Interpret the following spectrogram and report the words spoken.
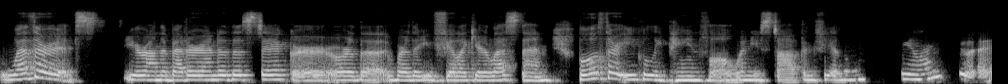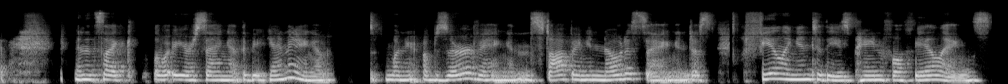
whether it's you're on the better end of the stick or or the whether you feel like you're less than both are equally painful when you stop and feel feel into it. And it's like what you're saying at the beginning of when you're observing and stopping and noticing and just feeling into these painful feelings,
